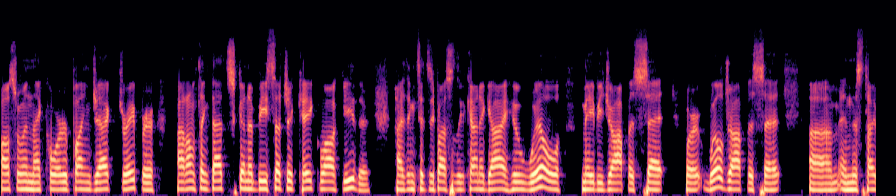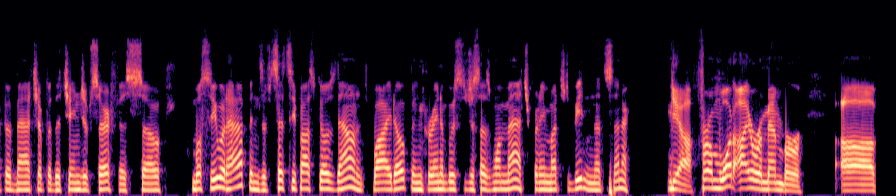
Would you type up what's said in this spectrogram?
also in that quarter playing Jack Draper. I don't think that's going to be such a cakewalk either. I think Tsitsipas is the kind of guy who will maybe drop a set or will drop a set um, in this type of matchup with a change of surface. So we'll see what happens. If Tsitsipas goes down, it's wide open. Carreño Busta just has one match pretty much to beat in that center. Yeah, from what I remember, uh,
